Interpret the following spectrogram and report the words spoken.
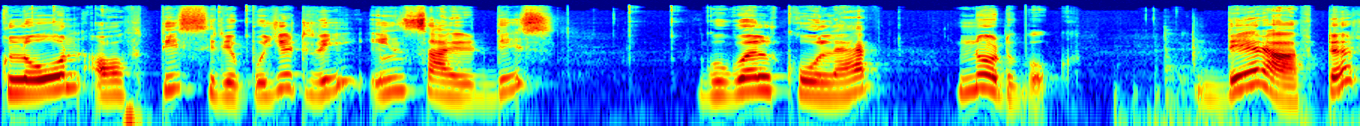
clone of this repository inside this Google Colab notebook. Thereafter,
